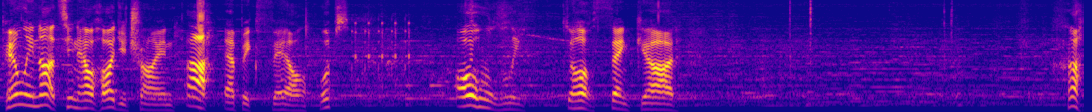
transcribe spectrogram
Apparently not, seeing how hard you're trying. Ah, epic fail. Whoops. Holy... Oh, thank God.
